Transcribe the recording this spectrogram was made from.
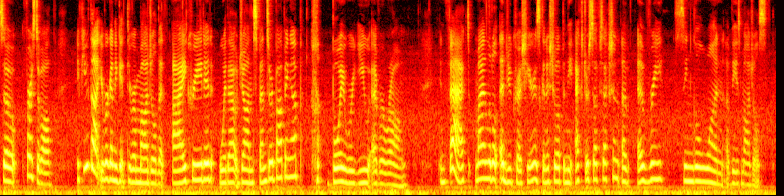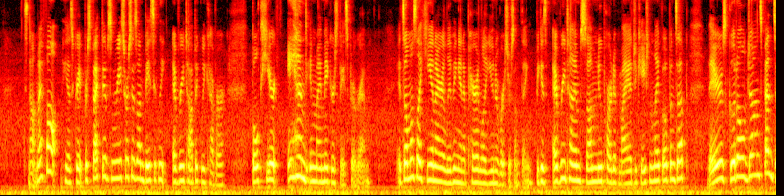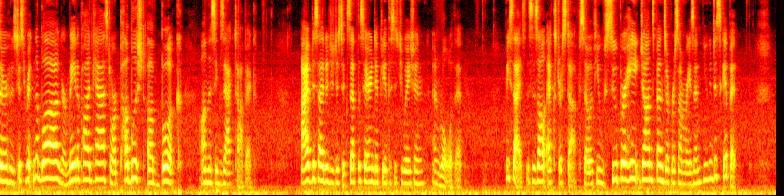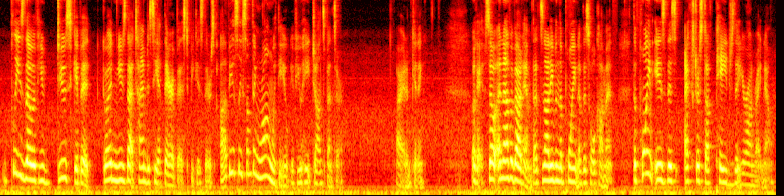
So, first of all, if you thought you were going to get through a module that I created without John Spencer popping up, boy, were you ever wrong. In fact, my little edu-crush here is going to show up in the extra stuff section of every single one of these modules. It's not my fault. He has great perspectives and resources on basically every topic we cover, both here and in my Makerspace program. It's almost like he and I are living in a parallel universe or something, because every time some new part of my education life opens up, there's good old John Spencer who's just written a blog or made a podcast or published a book on this exact topic. I've decided to just accept the serendipity of the situation and roll with it. Besides, this is all extra stuff, so if you super hate John Spencer for some reason, you can just skip it. Please, though, if you do skip it, go ahead and use that time to see a therapist because there's obviously something wrong with you if you hate John Spencer. Alright, I'm kidding. Okay, so enough about him. That's not even the point of this whole comment. The point is this extra stuff page that you're on right now.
